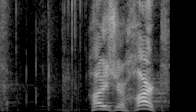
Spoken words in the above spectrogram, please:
How's your heart?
